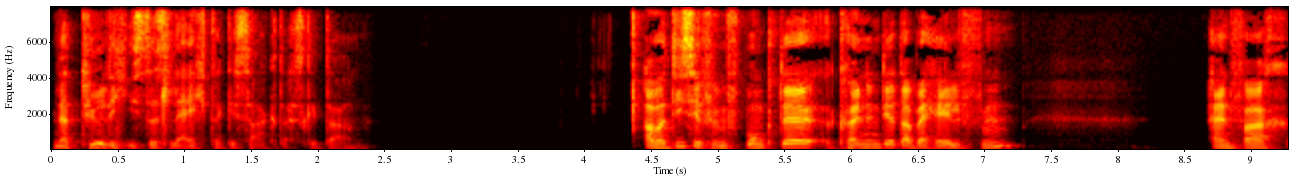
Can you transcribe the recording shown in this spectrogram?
Natürlich ist das leichter gesagt als getan. Aber diese fünf Punkte können dir dabei helfen, einfach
